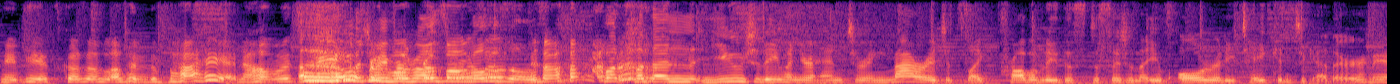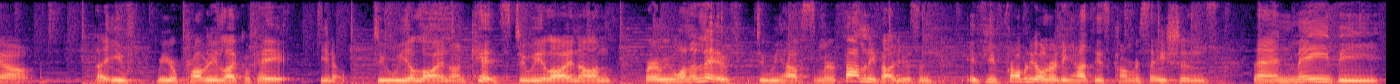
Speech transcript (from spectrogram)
maybe it's because of Lovin Dubai and how much we, how much we propose proposals. but but then usually when you're entering marriage, it's like probably this decision that you've already taken together. Yeah that you you're probably like, okay, you know, do we align on kids? Do we align on where we want to live? Do we have similar family values? And if you've probably already had these conversations, then maybe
